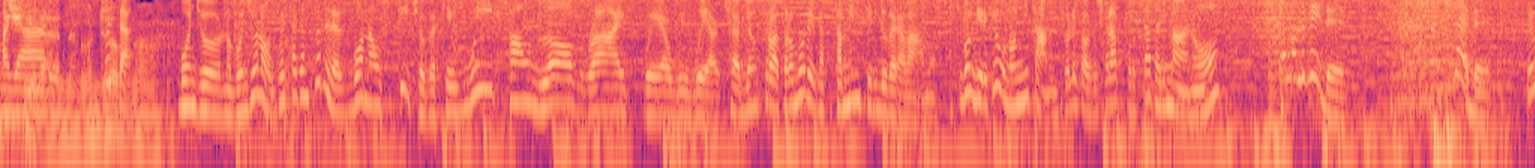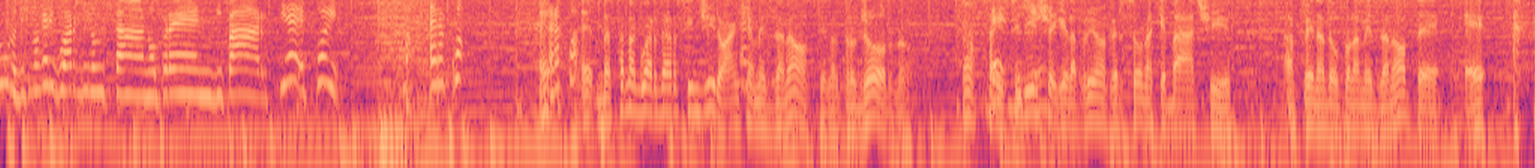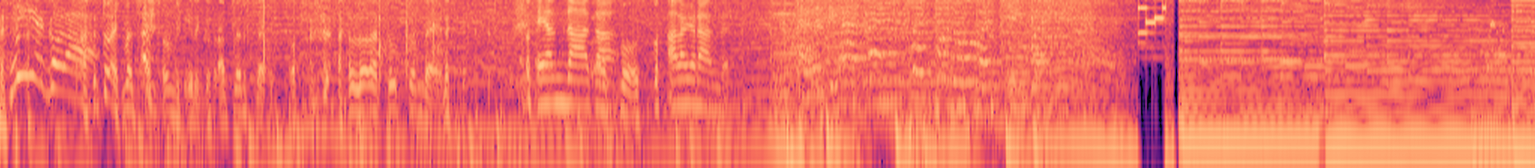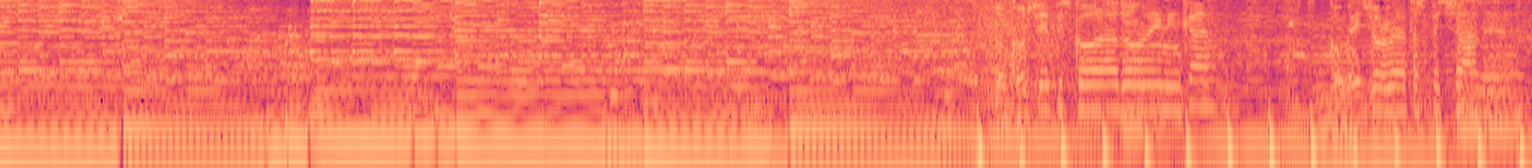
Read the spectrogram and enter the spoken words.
Magari. Sheeran, buongiorno. Questa- buongiorno, buongiorno. Questa canzone è dal buon auspicio perché we found love right where we were, cioè abbiamo trovato l'amore esattamente lì dove eravamo. Vuol dire che uno ogni tanto le cose ce l'ha a portata di mano, ma non le vede. Succede. E uno dice magari guardi lontano, prendi, parti eh, e poi ma era qua. Eh, Era qua. eh, bastava guardarsi in giro anche Eh, a sì. mezzanotte, l'altro giorno. No, sai, Beh, si dice che la prima persona che baci appena dopo la mezzanotte è. Virgola! tu hai baciato virgola, perfetto. Allora tutto bene. È andata A posto. alla grande. percepisco la domenica come giornata speciale.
